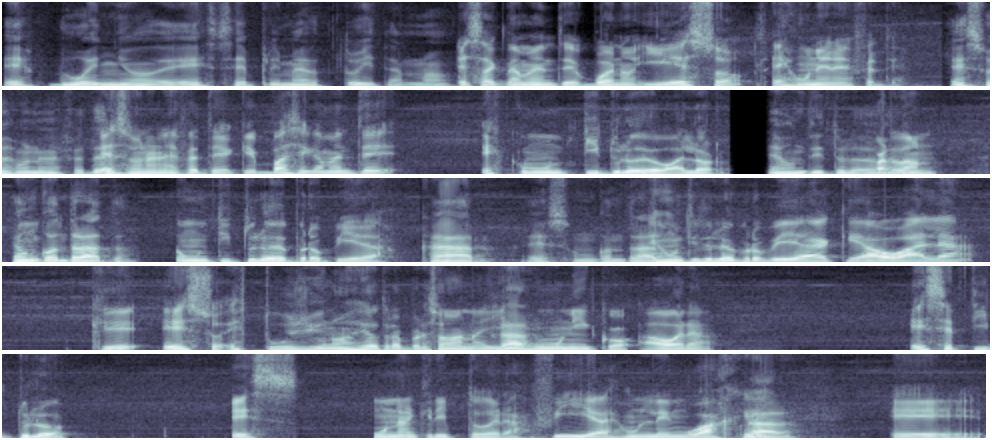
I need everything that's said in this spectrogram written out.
Es dueño de ese primer Twitter, ¿no? Exactamente. Bueno, y eso es un NFT. Eso es un NFT. Es un NFT que básicamente es como un título de valor. Es un título de Perdón. Es un un- contrato. Un título de propiedad. Claro, es un contrato. Es un título de propiedad que avala que eso es tuyo y no es de otra persona y Claro. es único. Ahora, ese título es una criptografía, es un lenguaje Claro, eh,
